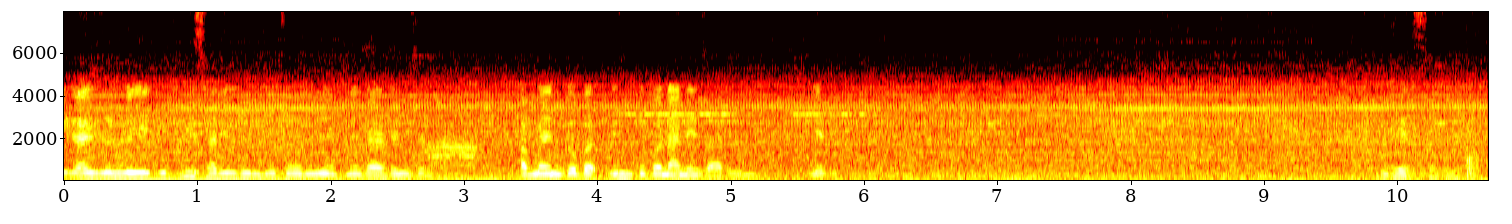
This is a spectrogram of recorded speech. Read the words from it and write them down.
ठीक गाइस हमने इतनी सारी भिंडी तोड़ी है अपने गार्डन से अब मैं इनको इनको बनाने जा रही हूँ। ये देखिए ढेर सारी।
